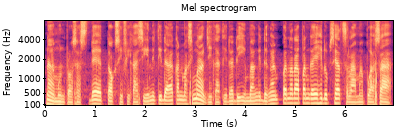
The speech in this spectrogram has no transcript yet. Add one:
Namun proses detoksifikasi ini tidak akan maksimal jika tidak diimbangi dengan penerapan gaya hidup sehat selama puasa.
